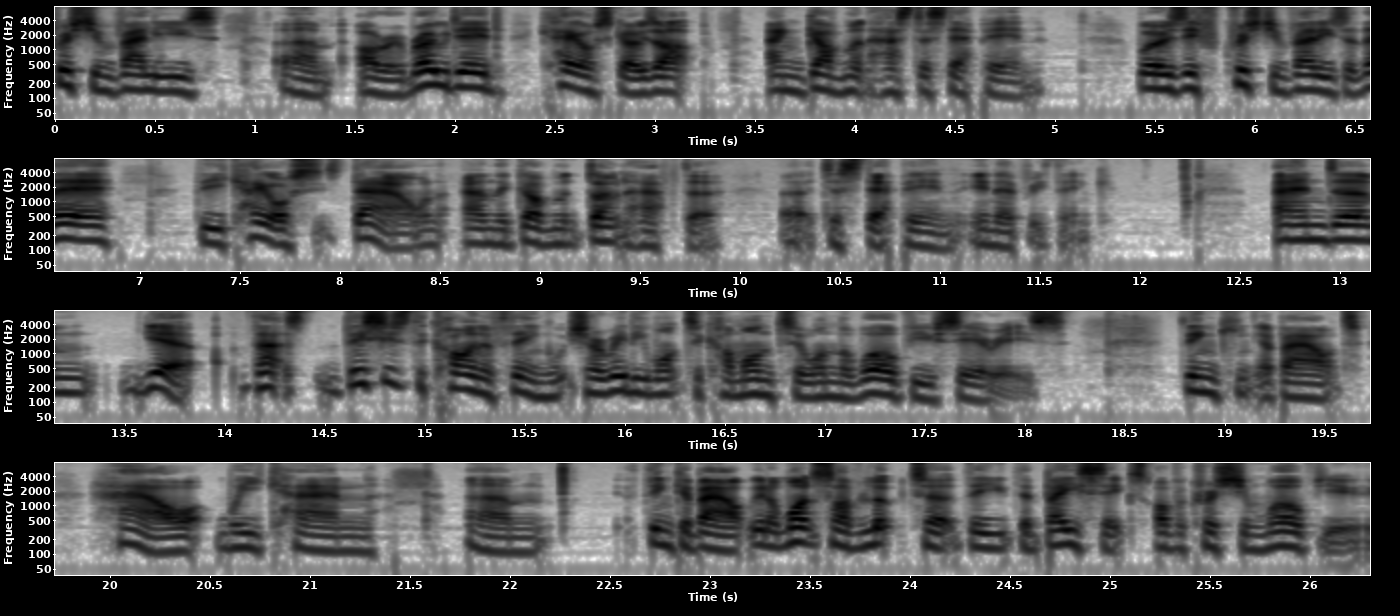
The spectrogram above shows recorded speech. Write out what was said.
Christian values um, are eroded, chaos goes up, and government has to step in. Whereas, if Christian values are there, the chaos is down, and the government don't have to uh, to step in in everything. And um, yeah, that's this is the kind of thing which I really want to come onto on the Worldview series thinking about how we can um, think about you know once I've looked at the the basics of a Christian worldview,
